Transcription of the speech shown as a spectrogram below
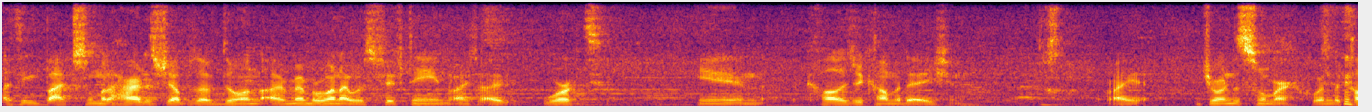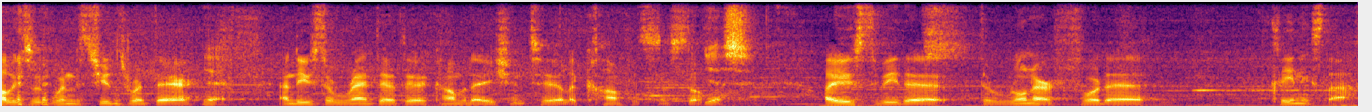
I think back some of the hardest jobs I've done. I remember when I was 15, right? I worked in college accommodation, right, during the summer when the college when the students weren't there, Yeah. and they used to rent out the accommodation to like conferences and stuff. Yes. I used to be the, the runner for the cleaning staff.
